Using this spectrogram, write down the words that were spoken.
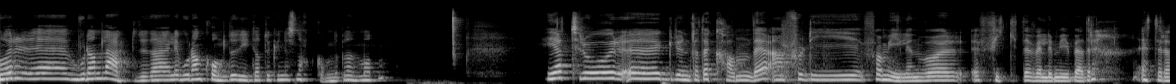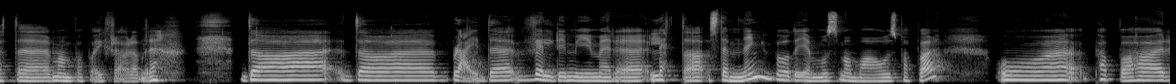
Når, eh, hvordan lærte du deg, eller hvordan kom du dit at du kunne snakke om det på denne måten? Jeg tror eh, grunnen til at jeg kan det, er fordi familien vår eh, fikk det veldig mye bedre etter at eh, mamma og pappa gikk fra hverandre. Da, da blei det veldig mye mer letta stemning, både hjemme hos mamma og hos pappa. Og pappa har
